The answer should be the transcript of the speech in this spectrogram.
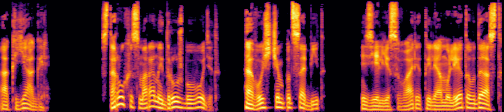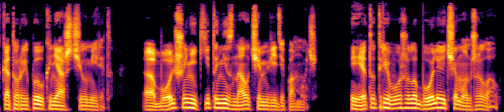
а к Ягорь. Старуха с Мараной дружбу водит, а вось чем подсобит. Зелье сварит или амулетов даст, который пыл княжче умерит. А больше Никита не знал, чем Веде помочь. И это тревожило более, чем он желал.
